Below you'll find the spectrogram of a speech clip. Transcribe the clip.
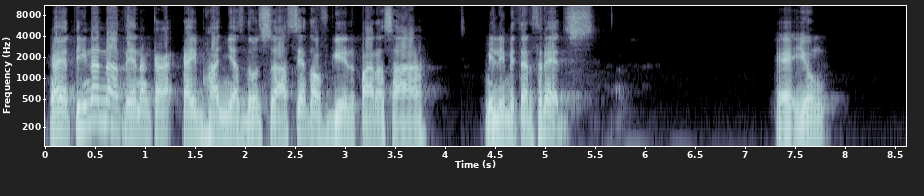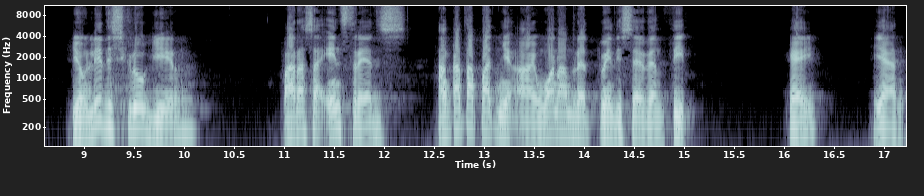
Ngayon, tingnan natin ang kaibahan niya doon sa set of gear para sa millimeter threads. Okay, yung, yung lead screw gear para sa inch threads, ang katapat niya ay 127 teeth. Okay? Yan.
